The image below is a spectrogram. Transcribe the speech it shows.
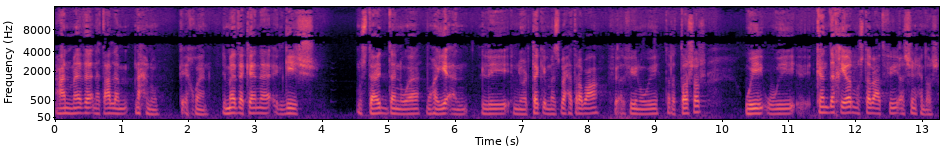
عن ماذا نتعلم نحن كإخوان. لماذا كان الجيش مستعدا ومهيئا لأنه يرتكب مذبحة رابعة في 2013 و- وكان ده خيار مستبعد في 2011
